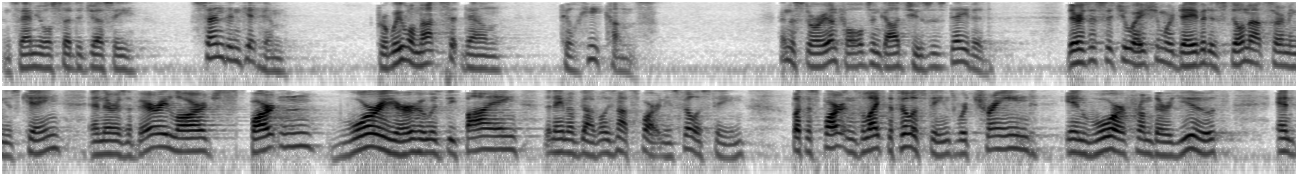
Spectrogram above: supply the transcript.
And Samuel said to Jesse, "Send and get him, for we will not sit down till he comes." And the story unfolds, and God chooses David. There's a situation where David is still not serving as king, and there is a very large Spartan warrior who is defying the name of God. Well, he's not Spartan, he's Philistine. But the Spartans, like the Philistines, were trained in war from their youth. And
